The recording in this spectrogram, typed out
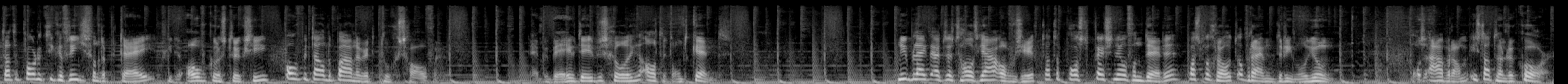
dat de politieke vriendjes van de partij via de overconstructie overbetaalde banen werden toegeschoven. De MPB heeft deze beschuldiging altijd ontkend. Nu blijkt uit het halfjaaroverzicht dat de post personeel van derde was begroot op ruim 3 miljoen. Volgens Abraham is dat een record.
